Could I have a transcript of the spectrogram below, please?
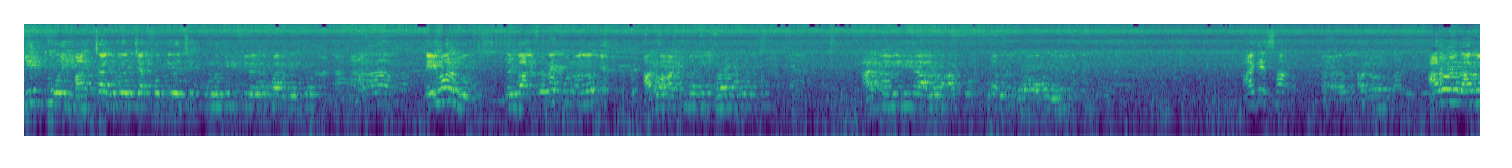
কিন্তু ওই বাচ্চাগুলোর যা ক্ষতি হয়েছে কোনোদিন ফিরাতে পারবে তো? এইবার বলছি, ওই বাচ্চাটা খুন হলো আরও আট নজন ধরা পড়েছে। আগামী দিনে আরও আগে আরও আরও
